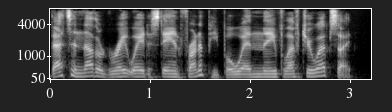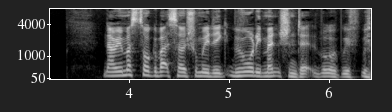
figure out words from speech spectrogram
that's another great way to stay in front of people when they've left your website. Now we must talk about social media. We've already mentioned it. We've, we've, we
